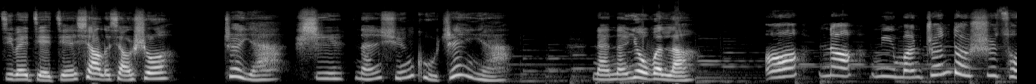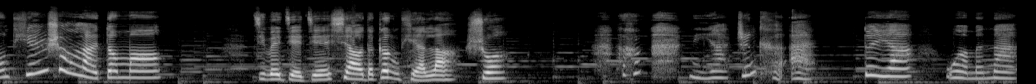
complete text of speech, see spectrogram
几位姐姐笑了笑说：“这呀是南浔古镇呀。”楠楠又问了。啊，那你们真的是从天上来的吗？几位姐姐笑得更甜了，说：“呵呵，你呀真可爱。对呀，我们呐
